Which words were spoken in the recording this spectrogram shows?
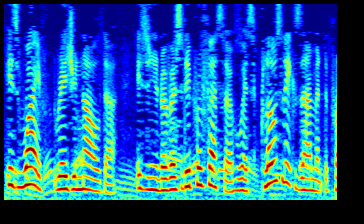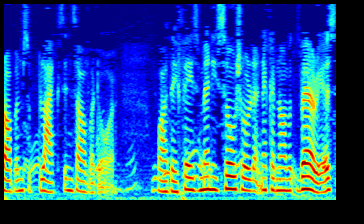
His wife, Reginalda, is a university professor who has closely examined the problems of blacks in Salvador. While they face many social and economic barriers,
